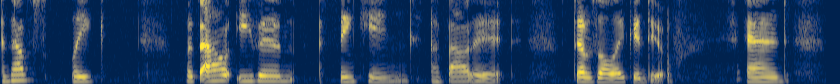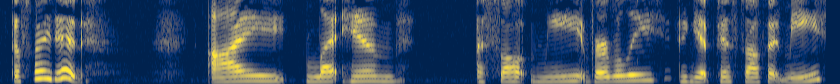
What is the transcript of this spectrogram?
And that was like without even thinking about it, that was all I could do. And that's what I did. I let him assault me verbally and get pissed off at me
